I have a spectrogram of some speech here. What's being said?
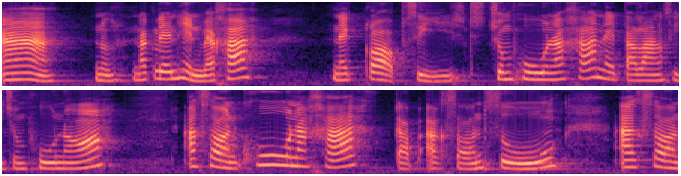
อ่าหนูนักเรียนเห็นไหมคะ ในกรอบสีชมพูนะคะ ในตารางสีชมพูเนาะ อักษรคู่นะคะ กับอักษรสูง อักษร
